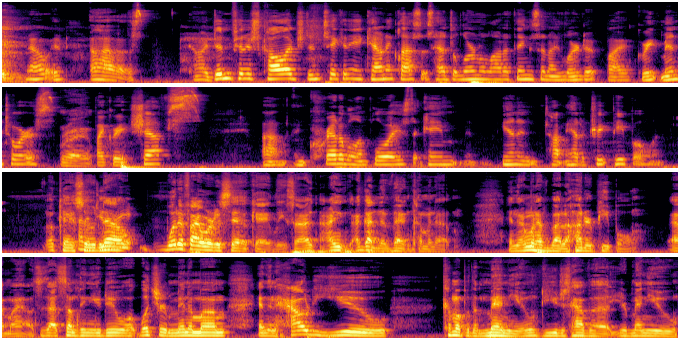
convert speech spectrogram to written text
you know, it. Uh, I didn't finish college, didn't take any accounting classes, had to learn a lot of things, and I learned it by great mentors, Right. by great chefs, um, incredible employees that came in and taught me how to treat people. And Okay, so now, right. what if I were to say, okay, Lisa, I, I, I got an event coming up, and I'm going to have about 100 people at my house. Is that something you do? What's your minimum? And then how do you come up with a menu? Do you just have a your menu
